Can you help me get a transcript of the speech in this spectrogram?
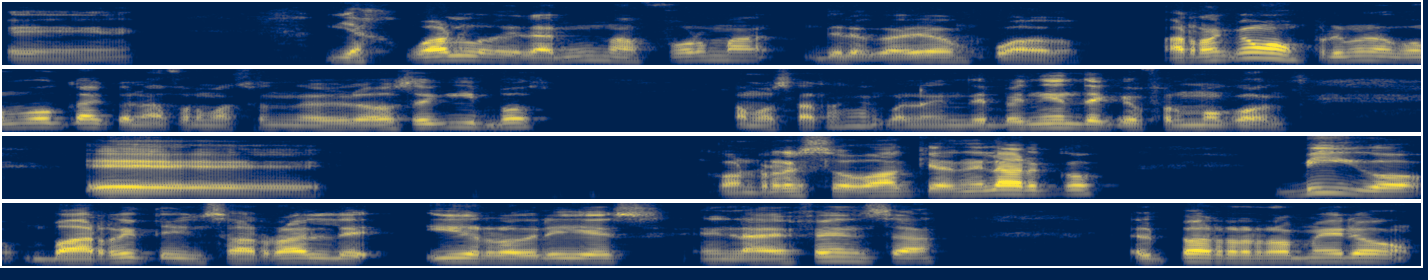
eh, y a jugarlo de la misma forma de lo que habían jugado. Arrancamos primero con Boca, con la formación de los dos equipos. Vamos a arrancar con la Independiente que formó con, eh, con Rezo Baquia en el arco, Vigo, Barreto, Inzarralde y Rodríguez en la defensa, el Perro Romero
